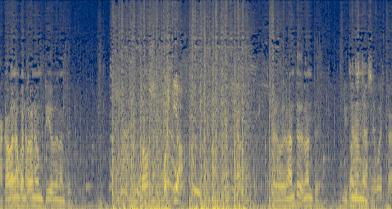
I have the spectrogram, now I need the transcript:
Acaba de encontrarme un tío delante. Dos, ¡Hostia! pero delante, delante. Literalmente. Vuestra.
